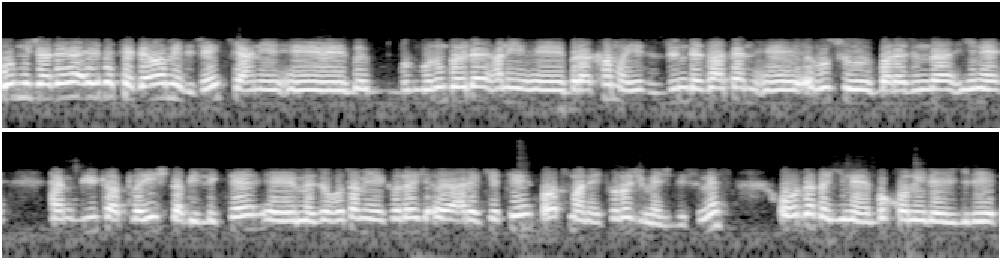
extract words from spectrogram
bu mücadele elbette devam edecek. Yani e, bunu böyle hani e, bırakamayız. Dün de zaten e, Rusu Barajı'nda yine hem büyük atlayışla birlikte e, Mezopotamya Ekoloji e, Hareketi Batman Ekoloji Meclisimiz orada da yine bu konuyla ilgili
